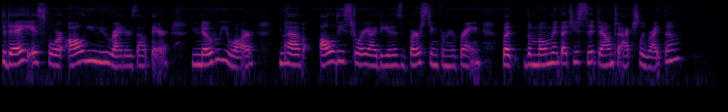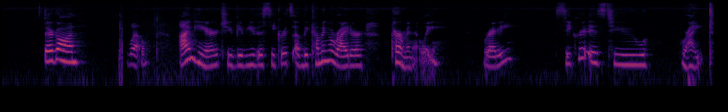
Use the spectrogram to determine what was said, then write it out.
Today is for all you new writers out there. You know who you are. You have all of these story ideas bursting from your brain, but the moment that you sit down to actually write them, they're gone. Well, I'm here to give you the secrets of becoming a writer permanently. Ready? Secret is to write.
